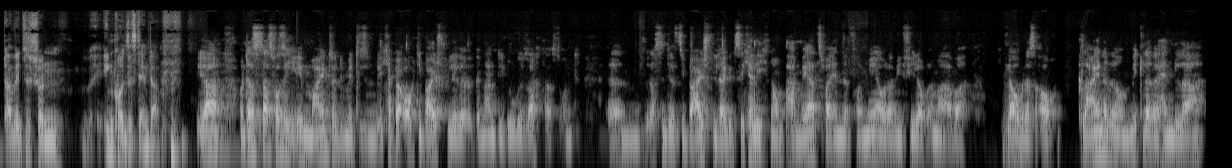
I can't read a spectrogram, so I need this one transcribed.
da wird es schon inkonsistenter. Ja, und das ist das, was ich eben meinte mit diesem, ich habe ja auch die Beispiele genannt, die du gesagt hast und ähm, das sind jetzt die Beispiele, da gibt es sicherlich noch ein paar mehr, zwei Hände voll mehr oder wie viel auch immer, aber ich glaube, dass auch kleinere und mittlere Händler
